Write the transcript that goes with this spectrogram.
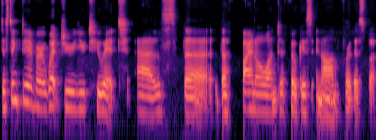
distinctive, or what drew you to it as the the final one to focus in on for this book?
